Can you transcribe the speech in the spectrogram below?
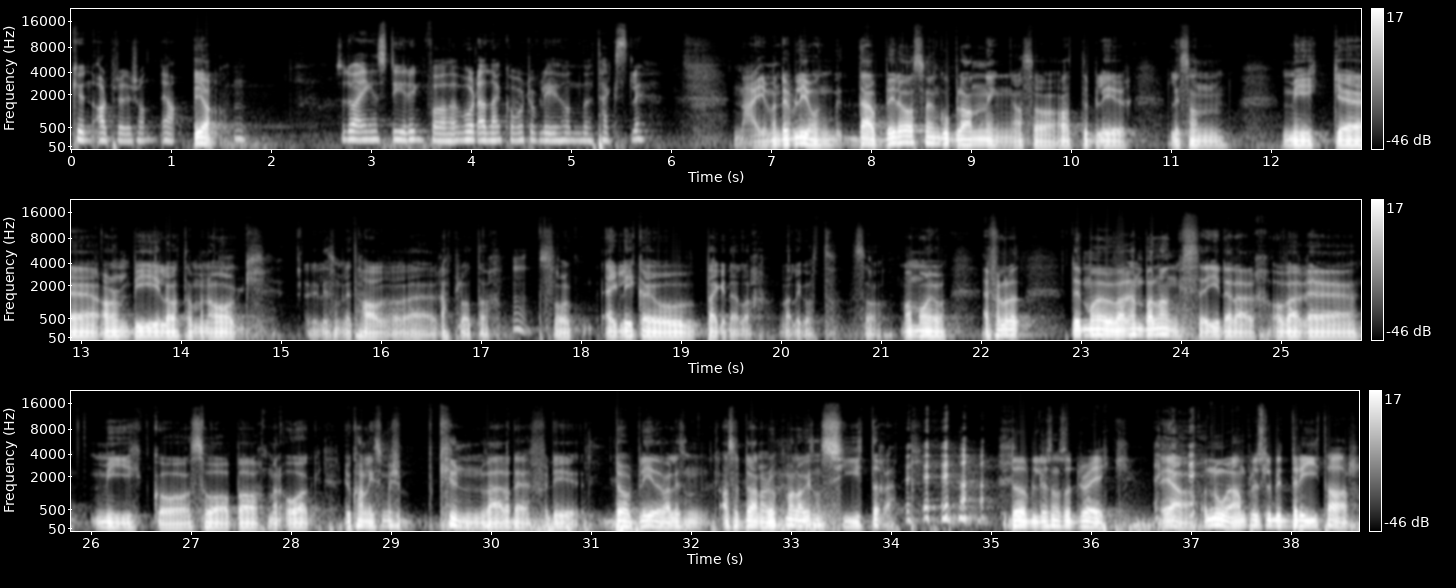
kun all produksjon? Ja. Ja. Så du har ingen styring på hvordan den kommer til å bli sånn tekstlig? Nei, men det blir en, der blir det også en god blanding. Altså At det blir litt sånn myke R&B-låter, men òg liksom litt hardere rapplåter. Så jeg liker jo begge deler veldig godt. Så man må jo Jeg føler at det må jo være en balanse i det der å være myk og sårbar, men òg Du kan liksom ikke kun være det, fordi da blir det veldig sånn Altså Da ender du opp med å lage sånn syterapp. Da blir du sånn som Drake. Ja. Og nå er han plutselig blitt drithard.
